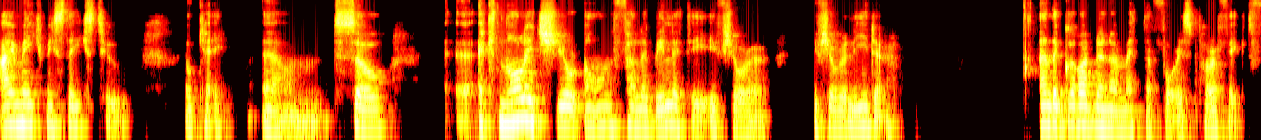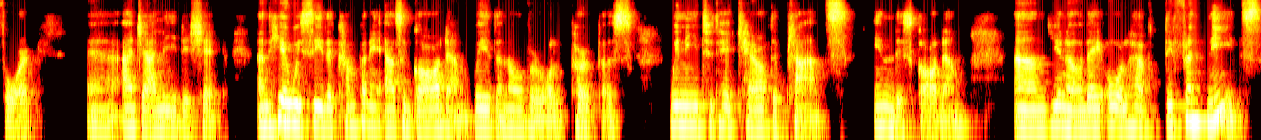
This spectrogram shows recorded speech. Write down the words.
I make mistakes too. Okay, um, so uh, acknowledge your own fallibility if you're if you're a leader. And the gardener metaphor is perfect for uh, agile leadership. And here we see the company as a garden with an overall purpose. We need to take care of the plants in this garden. And, you know, they all have different needs.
